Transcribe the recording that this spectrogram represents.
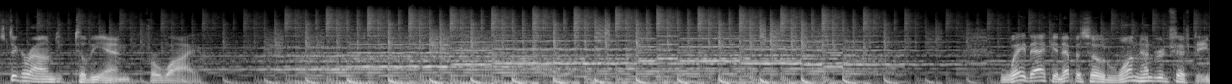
Stick around till the end for why. Way back in episode 150,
